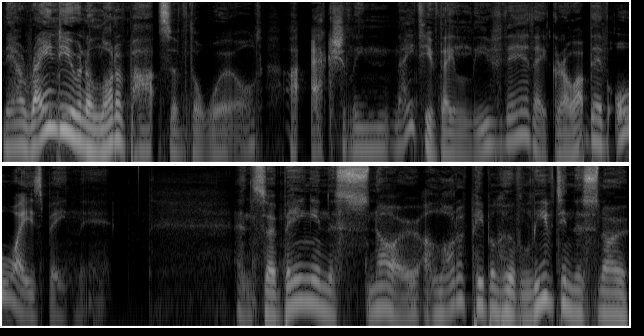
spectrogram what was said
Now, reindeer in a lot of parts of the world are actually native. They live there, they grow up, they've always been there. And so, being in the snow, a lot of people who have lived in the snow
